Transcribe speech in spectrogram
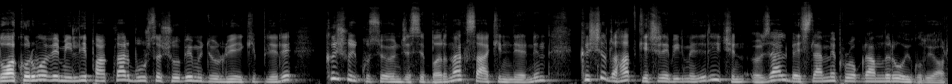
Doğa Koruma ve Milli Parklar Bursa Şube Müdürlüğü ekipleri kış uykusu öncesi barınak sakinlerinin kışı rahat geçirebilmeleri için özel beslenme programları uyguluyor.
